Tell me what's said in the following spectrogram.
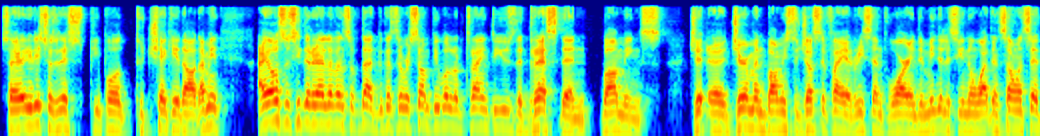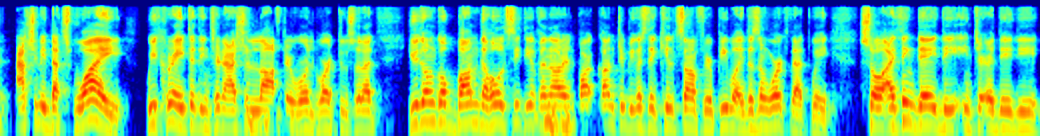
so i really suggest people to check it out i mean i also see the relevance of that because there were some people who are trying to use the dresden bombings uh, german bombings to justify a recent war in the middle east you know what and someone said actually that's why we created international law after world war ii so that you don't go bomb the whole city of another mm-hmm. country because they killed some of your people it doesn't work that way so i think they the inter the, the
